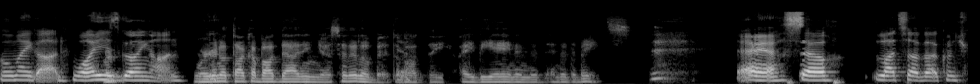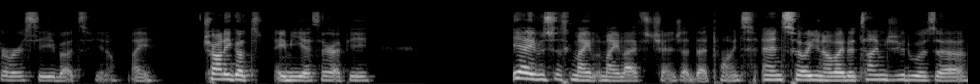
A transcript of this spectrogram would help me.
Oh my God, what is we're, going on? We're going to talk about that in just a little bit yeah. about the ABA and the, and the debates. Yeah, so lots of uh, controversy, but you know, I Charlie got ABA therapy. Yeah, it was just my my life changed at that point, and so you know, by the time Jude was uh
